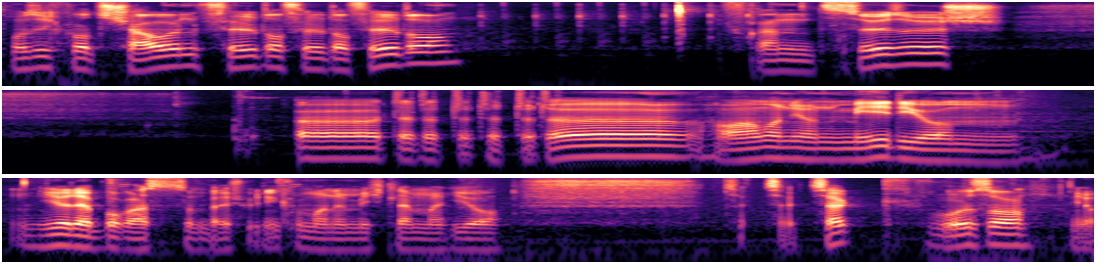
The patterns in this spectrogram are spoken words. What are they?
Jetzt muss ich kurz schauen. Filter, Filter, Filter. Französisch. Äh, da, da, da, da, da, haben wir hier ein Medium? Hier der Boras zum Beispiel. Den können wir nämlich gleich mal hier. Zack, zack, zack. Wo ist er? Ja.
